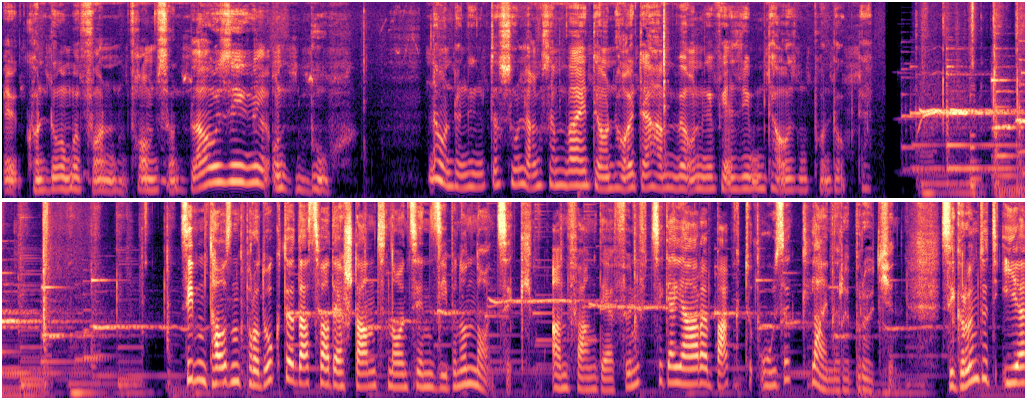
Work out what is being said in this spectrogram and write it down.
äh, Kondome von Fromms und Blausiegel und ein Buch. Na, und dann ging das so langsam weiter und heute haben wir ungefähr 7000 Produkte. 7000 Produkte, das war der Stand 1997. Anfang der 50er Jahre backt Use kleinere Brötchen. Sie gründet ihr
